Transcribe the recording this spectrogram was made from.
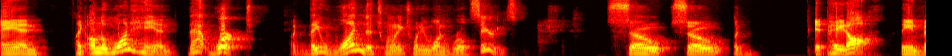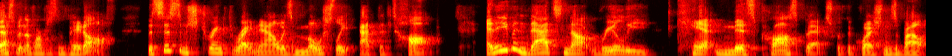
And like on the one hand, that worked. Like they won the 2021 World Series. So, so like it paid off. The investment in the farm system paid off the system's strength right now is mostly at the top. And even that's not really can't miss prospects with the questions about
